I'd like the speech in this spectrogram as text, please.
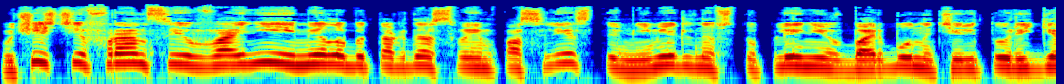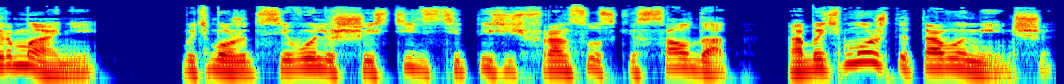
Участие Франции в войне имело бы тогда своим последствием немедленное вступление в борьбу на территории Германии, быть может всего лишь 60 тысяч французских солдат, а быть может и того меньше.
